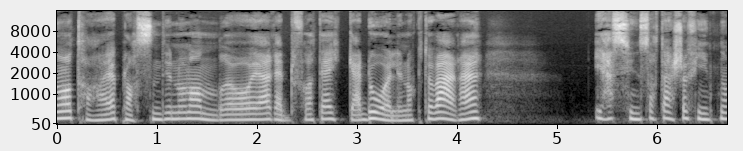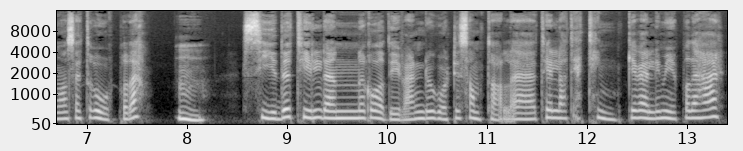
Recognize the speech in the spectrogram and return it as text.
nå tar jeg plassen til noen andre, og jeg er redd for at jeg ikke er dårlig nok til å være her. Jeg syns at det er så fint når man setter ord på det. Mm. Si det til den rådgiveren du går til samtale til, at jeg tenker veldig mye på det her.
